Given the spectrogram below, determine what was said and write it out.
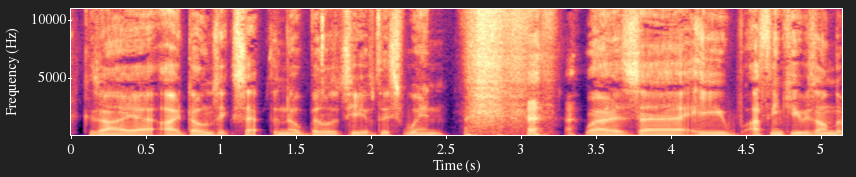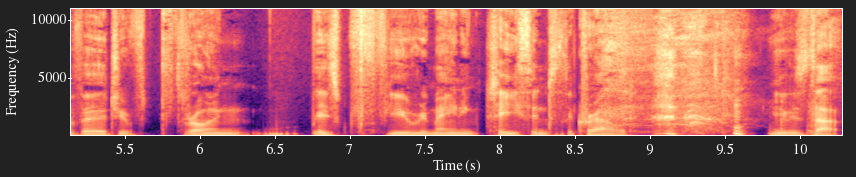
because I uh, I don't accept the nobility of this win. Whereas uh, he, I think he was on the verge of throwing his few remaining teeth into the crowd. he was that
